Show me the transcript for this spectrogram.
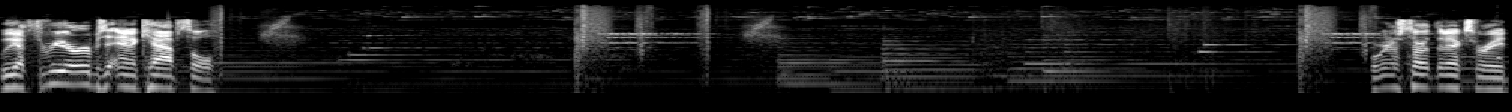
We got three herbs and a capsule. We're gonna start the next raid.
